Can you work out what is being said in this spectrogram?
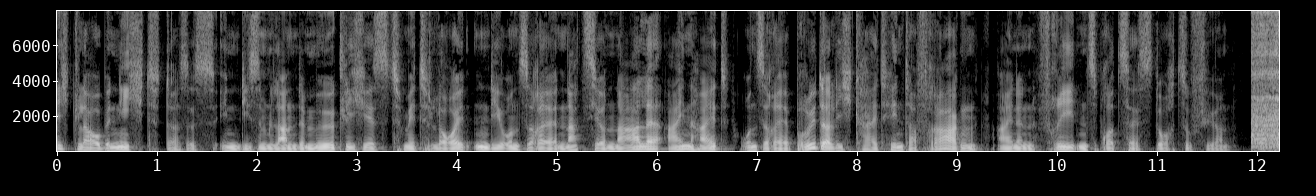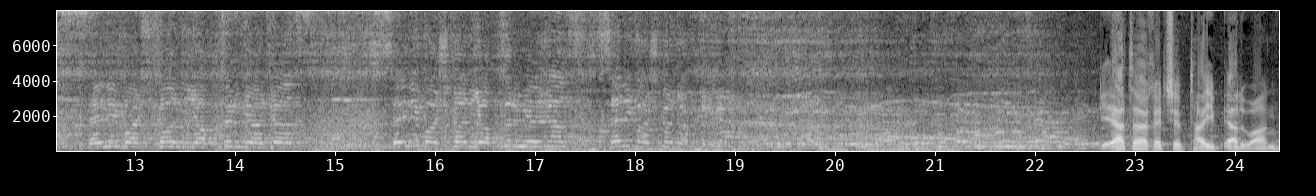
Ich glaube nicht, dass es in diesem Lande möglich ist, mit Leuten, die unsere nationale Einheit, unsere Brüderlichkeit hinterfragen, einen Friedensprozess durchzuführen. Seni başkan yaptırmayacağız. Seni başkan yaptırmayacağız. Seni başkan yaptırmayacağız. Geehrter Recep Tayyip Erdogan,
